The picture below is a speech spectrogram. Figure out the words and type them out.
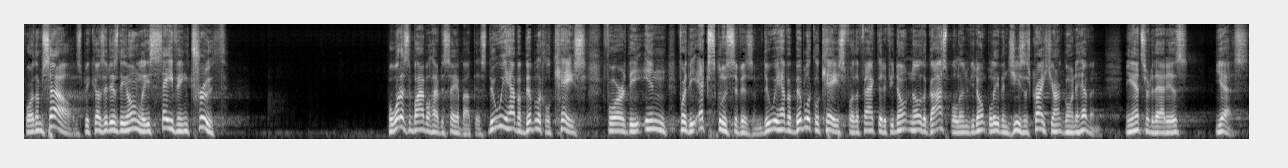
for themselves, because it is the only saving truth. But what does the Bible have to say about this? Do we have a biblical case for the in, for the exclusivism? Do we have a biblical case for the fact that if you don't know the gospel and if you don't believe in Jesus Christ, you aren't going to heaven? The answer to that is yes.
